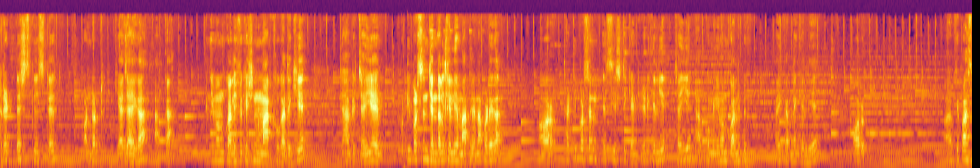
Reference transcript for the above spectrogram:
trade test skills test conduct किया जाएगा आपका। मिनिमम क्वालिफिकेशन मार्क होगा देखिए जहाँ पे चाहिए फोर्टी परसेंट जनरल के लिए मार्क लेना पड़ेगा और thirty percent S C candidate के लिए चाहिए आपको मिनिमम क्वालिफाई करने के लिए। और आपके पास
